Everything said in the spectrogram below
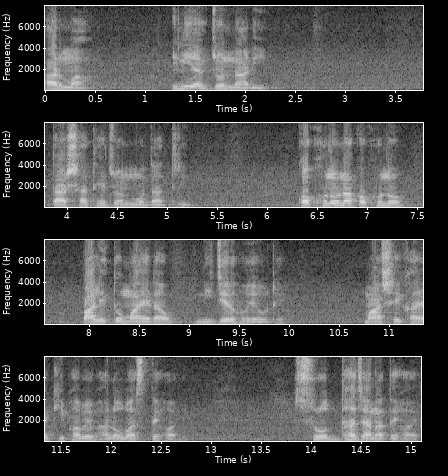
আর মা, ইনি একজন নারী। তার সাথে জন্মদাত্রী। কখনো না কখনো পালিত মায়েরাও নিজের হয়ে ওঠে। মা শেখায় কীভাবে ভালোবাসতে হয়, শ্রদ্ধা জানাতে হয়,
